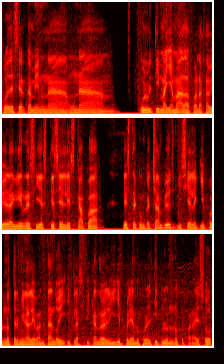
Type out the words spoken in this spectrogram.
puede ser también una, una última llamada para Javier Aguirre si es que se le escapa este Conca Champions y si el equipo no termina levantando y, clasificando la liguilla y peleando por el título, ¿no? Que para eso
